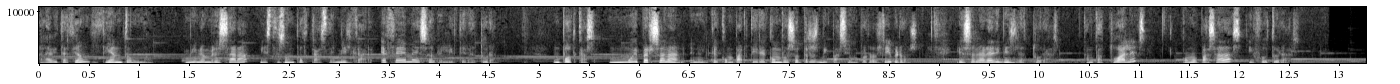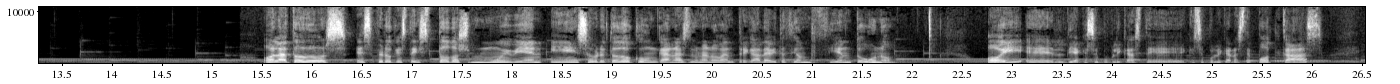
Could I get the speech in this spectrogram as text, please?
A la habitación 101. Mi nombre es Sara y este es un podcast de Milcar FM sobre literatura. Un podcast muy personal en el que compartiré con vosotros mi pasión por los libros y os hablaré de mis lecturas, tanto actuales como pasadas y futuras. Hola a todos, espero que estéis todos muy bien y sobre todo con ganas de una nueva entrega de Habitación 101. Hoy, el día que se, publica este, que se publicará este podcast,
